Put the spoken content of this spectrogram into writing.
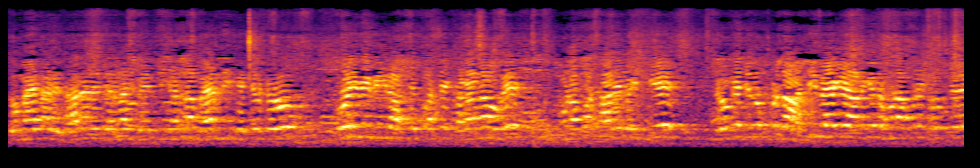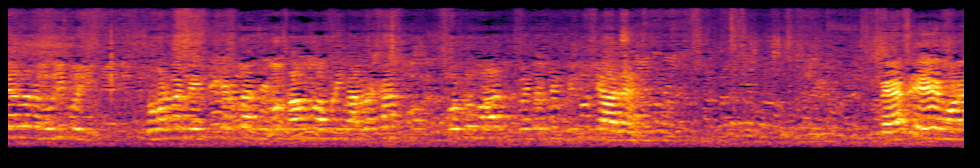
ਸੋ ਮੈਂ ਤੁਹਾਡੇ ਸਾਰਿਆਂ ਦੇ ਚਰਨਾਂ 'ਚ ਬੇਨਤੀ ਕਰਦਾ, ਬਹਿਣ ਦੀ ਖੇਚਲ ਕਰੋ। ਕੋਈ ਵੀ ਵੀਰ ਆਸੇ ਪਾਸੇ ਖੜਾ ਨਾ ਹੋਵੇ, ਹੁਣ ਆਪਾਂ ਸਾਰੇ ਬੈਠੀਏ। ਕਿਉਂਕਿ ਜਦੋਂ ਪ੍ਰਧਾਨ ਜੀ ਬਹਿ ਕੇ ਆਣਗੇ, ਤਾਂ ਹੁਣ ਆਪਣੇ ਖਲੋਤੇ ਆ ਤਾਂ ਬੋਲੀ ਕੋਈ ਨਹੀਂ। ਸੋ ਹੁਣ ਮੈਂ ਬੇਨਤੀ ਕਰਦਾ, ਸੇਖੋ ਸਾਹਿਬ ਨੂੰ ਆਪਣੀ ਗੱਲ ਰੱਖਣ ਉਸ ਤੋਂ ਬਾਅਦ ਸੁਖਵਿੰਦਰ ਸਿੰਘ ਸਿੱਧੂ ਤਿਆਰ ਰਹਿਣ। ਮੈਂ ਤੇ ਹੁਣ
